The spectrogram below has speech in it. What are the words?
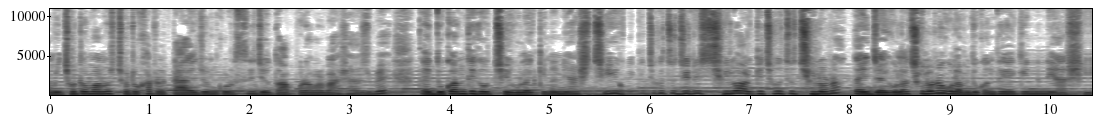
আমি ছোট মানুষ, ছোটখাটো একটা আয়োজন করছি, যেহেতু আপুর আমার বাসা আসবে। তাই দোকান থেকে হচ্ছে এগুলা কিনে নিয়ে আসছি। কিছু কিছু জিনিস ছিল আর কিছু কিছু ছিল না। তাই যেগুলো ছিল না, ওগুলো আমি দোকান থেকে কিনে নিয়ে আসি।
